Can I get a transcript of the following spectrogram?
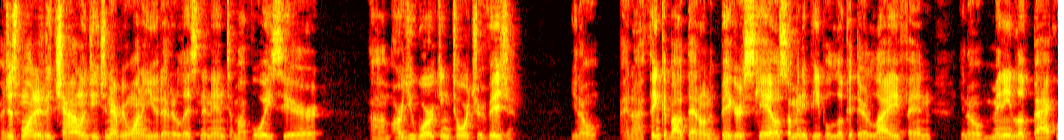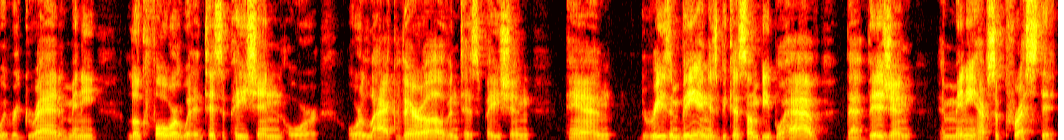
I just wanted to challenge each and every one of you that are listening in to my voice here. Um, are you working towards your vision? You know, and I think about that on a bigger scale. So many people look at their life and, you know, many look back with regret and many look forward with anticipation or or lack thereof anticipation. And the reason being is because some people have that vision and many have suppressed it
